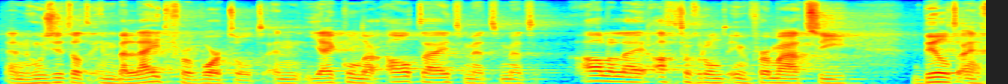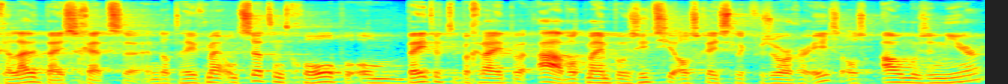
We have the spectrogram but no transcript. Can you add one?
En hoe zit dat in beleid verworteld? En jij kon daar altijd met, met allerlei achtergrondinformatie beeld en geluid bij schetsen. En dat heeft mij ontzettend geholpen om beter te begrijpen... A, wat mijn positie als geestelijk verzorger is, als aalmoezenier...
